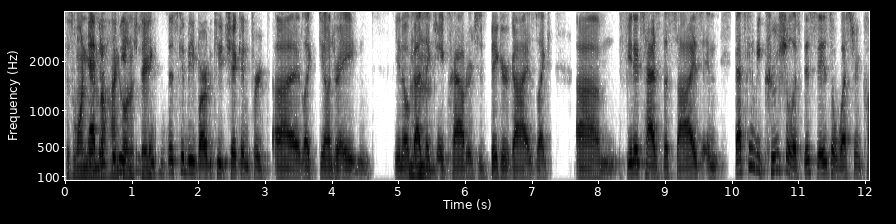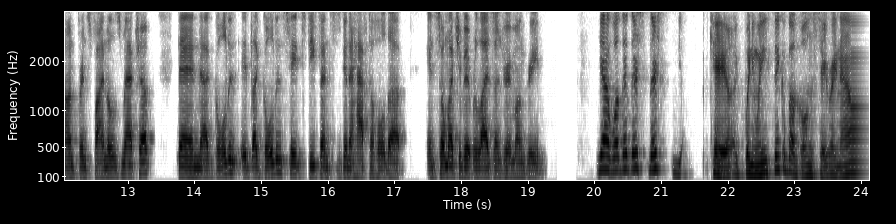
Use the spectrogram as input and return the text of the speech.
just one yeah, game behind Golden State. Because this could be barbecue chicken for uh, like DeAndre Ayton, you know, guys mm-hmm. like Jae Crowder, just bigger guys. Like um, Phoenix has the size, and that's going to be crucial if this is a Western Conference Finals matchup. Then uh, Golden, it, like Golden State's defense is going to have to hold up, and so much of it relies on Draymond Green. Yeah, well, there's there's okay. Like when when you think about Golden State right now,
